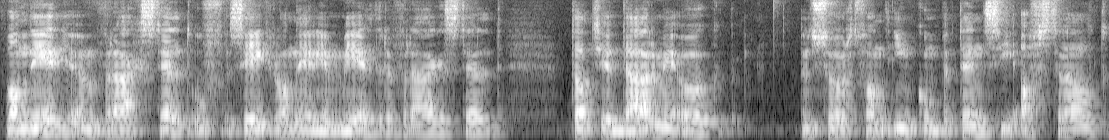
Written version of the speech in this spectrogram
wanneer je een vraag stelt, of zeker wanneer je meerdere vragen stelt, dat je daarmee ook een soort van incompetentie afstraalt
